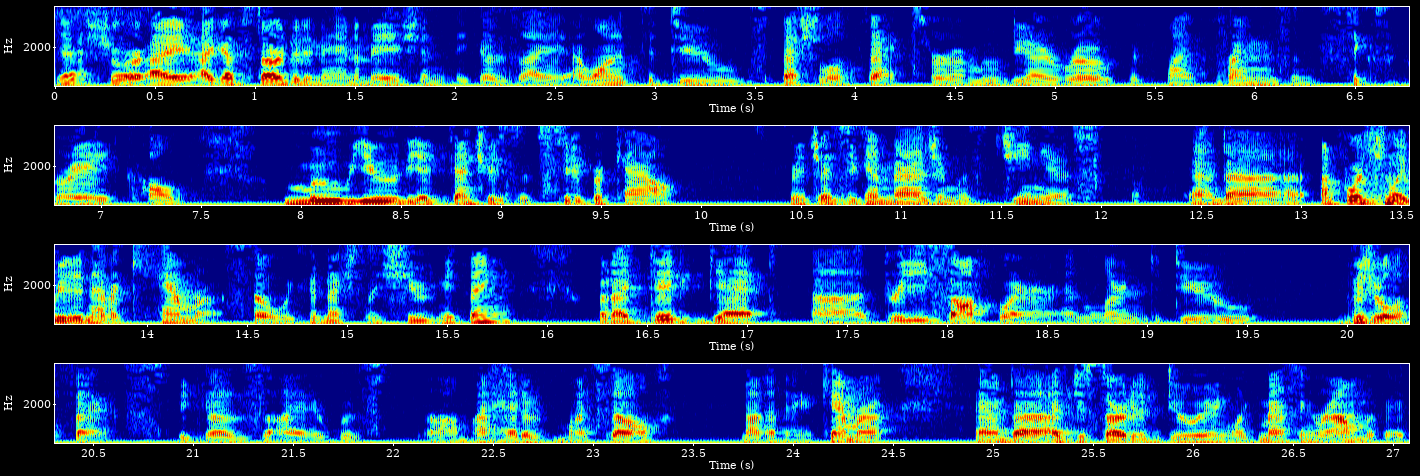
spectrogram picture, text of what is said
Yeah, sure. I, I got started in animation because I, I wanted to do special effects for a movie I wrote with my friends in sixth grade called Moo You: The Adventures of Super Cow, which, as you can imagine, was genius. And uh, unfortunately, we didn't have a camera, so we couldn't actually shoot anything. But I did get uh, 3D software and learned to do visual effects because I was um, ahead of myself not having a camera. And uh, I just started doing like messing around with it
